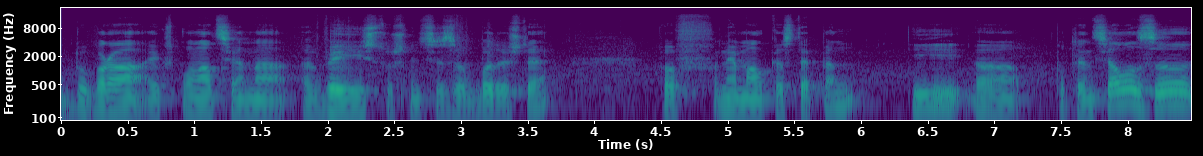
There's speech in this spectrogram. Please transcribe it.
Добра експонация на ВИ източници за бъдеще в немалка степен и а, потенциала за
